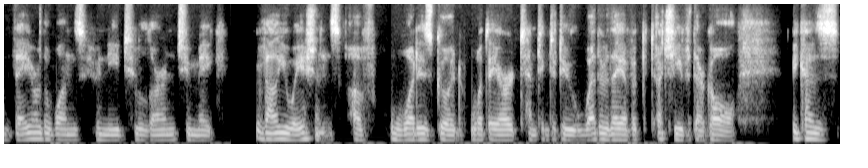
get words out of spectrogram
They are the ones who need to learn to make evaluations of what is good, what they are attempting to do, whether they have achieved their goal. Because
